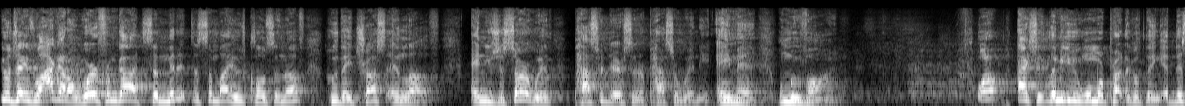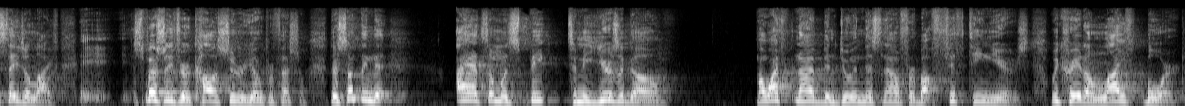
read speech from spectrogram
You go, James, well, I got a word from God. Submit it to somebody who's close enough, who they trust and love. And you should start with Pastor Darrison or Pastor Whitney. Amen. We'll move on. Well, actually, let me give you one more practical thing at this stage of life, especially if you're a college student or young professional. There's something that I had someone speak to me years ago my wife and I have been doing this now for about 15 years. We create a life board.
